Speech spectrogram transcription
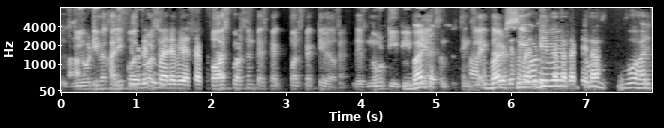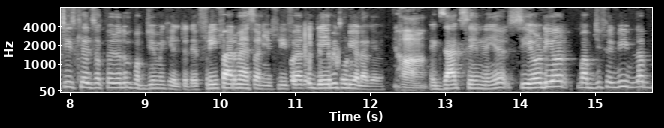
COD में खाली फ़र्स्ट तो पर्सन मैंने भी ऐसा फ़र्स्ट पर्सन पर्सपेक्टिव है there is no TPP but and some things like but तो सीओडी में तुम वो हर चीज़ खेल सकते हो जो तुम पबजी में खेलते थे। फ्री फायर में ऐसा नहीं है। फ्री फायर तो गेम ही थोड़ी अलग है। हाँ। एग्जैक्ट सेम नहीं है। सीओडी और पबजी फिर भी मतलब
